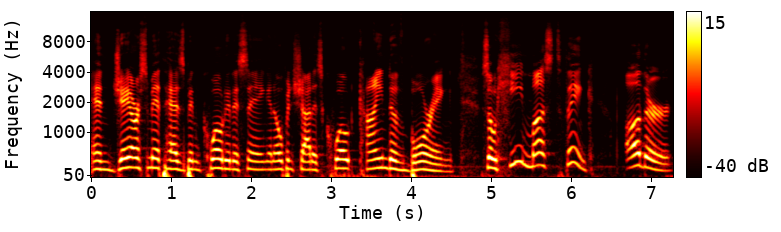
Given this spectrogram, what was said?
And J.R. Smith has been quoted as saying an open shot is, quote, kind of boring. So he must think other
